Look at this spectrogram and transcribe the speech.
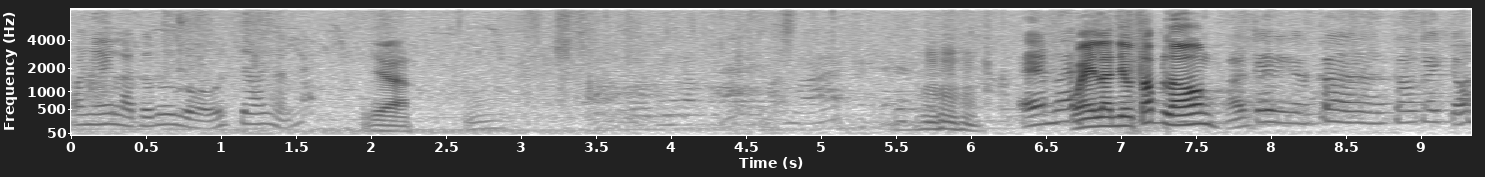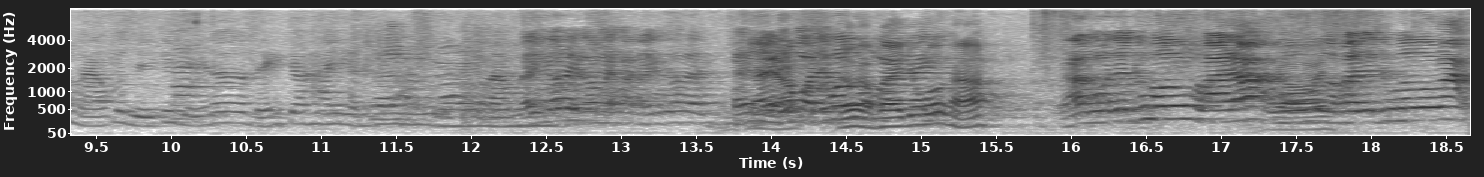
Coi như là tụi tôi hết trơn rồi đó. dạ em đó quay lên youtube luôn. Ở cái có có cái chỗ nào cái gì cái gì đó điện cho hay rồi làm để có đi con này để có đi để đúng rồi Hương cà phê chú Phước hả? Dạ mua cho chú Hương hoài đó. Mua Rồi. cà phê cho chú Hương luôn á.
